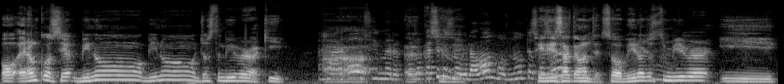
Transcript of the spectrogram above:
oh, era un concierto, vino vino Justin Bieber aquí. Ajá, Ah, oh, sí, me recuerdo, eh, casi sí, que sí. nos grabamos, ¿no? ¿Te Sí, sí, exactamente. So, vino Justin Bieber y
